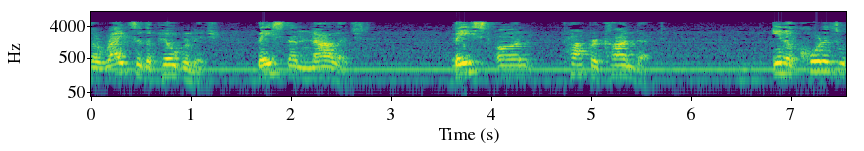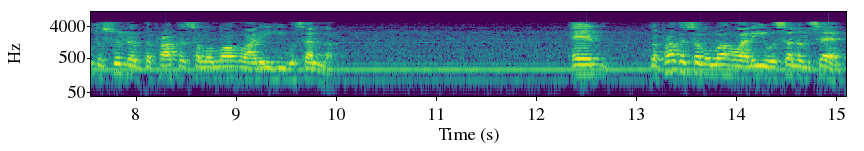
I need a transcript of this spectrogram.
the rites of the pilgrimage based on knowledge, based on proper conduct, in accordance with the sunnah of the Prophet sallallahu alaihi wasallam. And the Prophet wasallam said,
